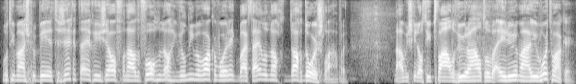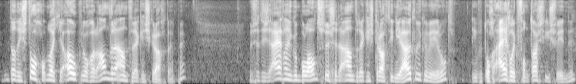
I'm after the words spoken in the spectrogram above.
moet u maar eens proberen te zeggen tegen uzelf van nou de volgende dag ik wil niet meer wakker worden, ik blijf de hele dag, dag doorslapen. Nou misschien als u 12 uur haalt of 1 uur, maar u wordt wakker. Dat is toch omdat je ook nog een andere aantrekkingskracht hebt. Hè? Dus het is eigenlijk een balans tussen de aantrekkingskracht in die uiterlijke wereld, die we toch eigenlijk fantastisch vinden.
